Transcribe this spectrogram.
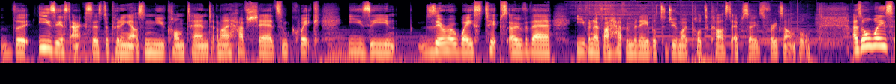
the easiest access to putting out some new content and I have shared some quick, easy, zero waste tips over there, even if I haven't been able to do my podcast episodes, for example. As always,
